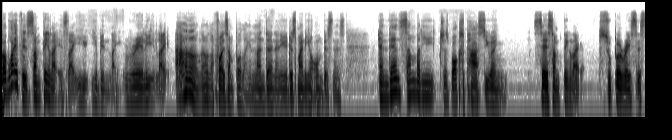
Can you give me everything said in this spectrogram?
But what if it's something like it's like you you've been like really like I don't know, no, like for example, like in London and you're just minding your own business, and then somebody just walks past you and says something like super racist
